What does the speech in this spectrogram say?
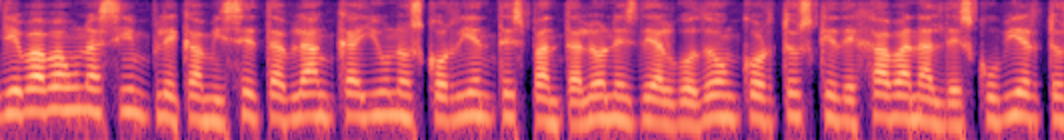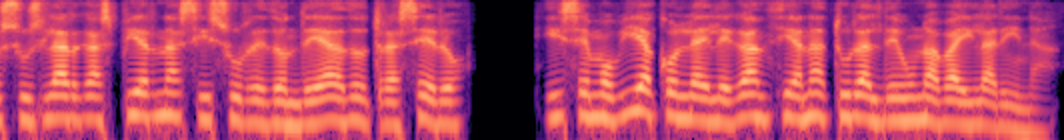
Llevaba una simple camiseta blanca y unos corrientes pantalones de algodón cortos que dejaban al descubierto sus largas piernas y su redondeado trasero, y se movía con la elegancia natural de una bailarina.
